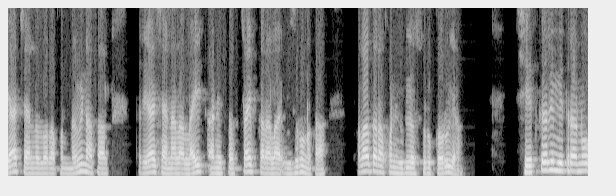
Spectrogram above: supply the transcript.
या चॅनलवर आपण नवीन असाल तर या चॅनलला लाईक आणि सबस्क्राईब करायला विसरू नका. चला तर आपण व्हिडिओ सुरू करूया. शेतकरी मित्रांनो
